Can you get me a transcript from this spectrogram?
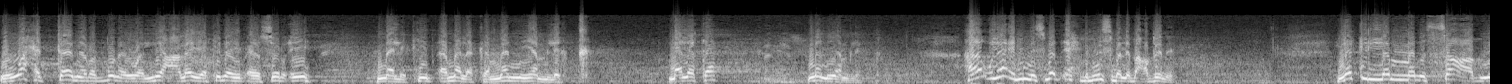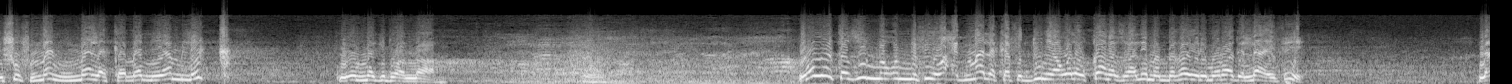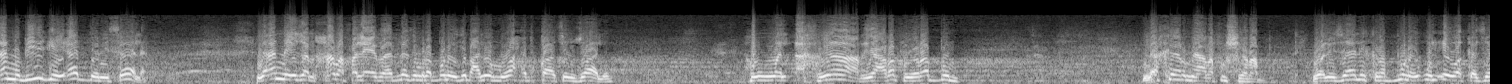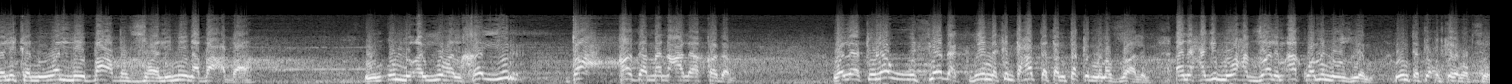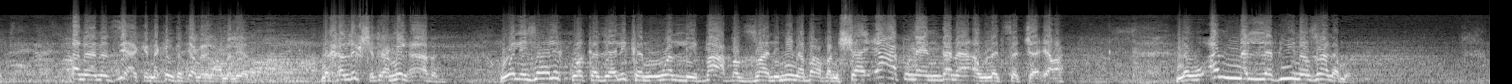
وواحد تاني ربنا يوليه عليا كده يبقى يصير إيه؟ ملك. يبقى ملك من يملك؟ ملك من يملك. هؤلاء بالنسبة إحنا بالنسبة لبعضنا. لكن لما نصعد نشوف من ملك من يملك نقوم نجد الله. ولا تظن أن في واحد ملك في الدنيا ولو كان ظالما بغير مراد الله فيه. لأنه بيجي يؤدي رسالة. لأن إذا انحرف العباد لازم ربنا يجيب عليهم واحد قاتل ظالم. هو الأخيار يعرفوا يربوا الاخيار ما يعرفوش يربوا ولذلك ربنا يقول إيه؟ وكذلك نولي بعض الظالمين بعضا. ونقول له أيها الخير ضع قدما على قدم. ولا تلوث يدك بإنك أنت حتى تنتقم من الظالم. أنا هجيب له واحد ظالم أقوى منه واظلمه وأنت تقعد كده مبسوط. أنا أنزهك إنك أنت تعمل العملية دي. ما خليكش تعملها ابدا. ولذلك وكذلك نولي بعض الظالمين بعضا. شائعة عندنا أو ليست شائعة؟ لو أن الذين ظلموا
